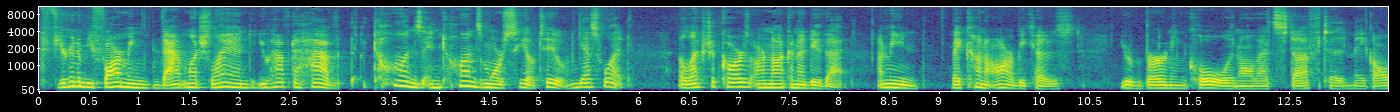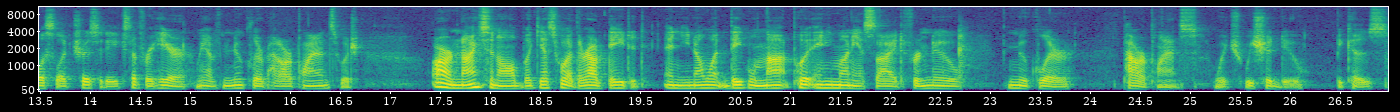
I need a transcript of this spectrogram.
if you're going to be farming that much land, you have to have tons and tons more CO2. And guess what? Electric cars are not going to do that. I mean, they kind of are because you're burning coal and all that stuff to make all this electricity, except for here. We have nuclear power plants, which are nice and all, but guess what? They're outdated. And you know what? They will not put any money aside for new nuclear power plants, which we should do because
